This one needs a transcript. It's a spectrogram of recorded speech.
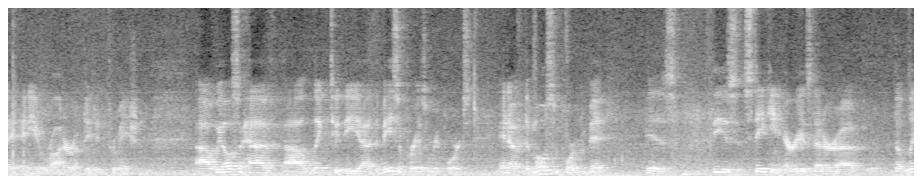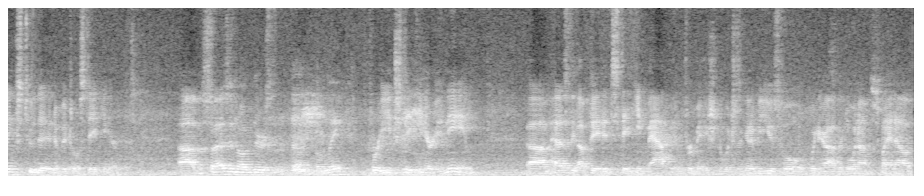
any errata or updated information. Uh, we also have uh, linked to the, uh, the base appraisal reports. And of the most important bit is these staking areas that are uh, the links to the individual staking areas. Um, so as you know, there's the, the link for each staking area name um, has the updated staking map information, which is going to be useful when you're either going out to plan out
